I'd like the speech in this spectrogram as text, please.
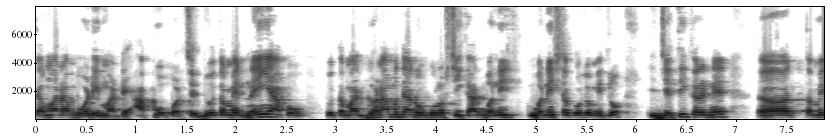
તમારા બોડી માટે આપવો પડશે. જો તમે નહીં આપો, તો તમારે ઘણા બધા રોગોનો શિકાર બની બની શકો છો મિત્રો. જેથી કરીને તમે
